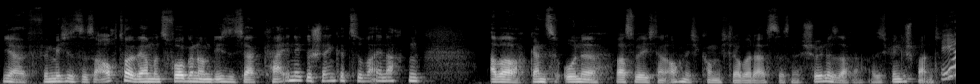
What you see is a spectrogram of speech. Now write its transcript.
Ja, für mich ist es auch toll. Wir haben uns vorgenommen, dieses Jahr keine Geschenke zu Weihnachten. Aber ganz ohne was will ich dann auch nicht kommen. Ich glaube, da ist das eine schöne Sache. Also ich bin gespannt. Ja,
